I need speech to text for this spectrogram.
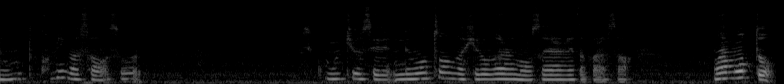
うほんと髪がさすごい。宿毛矯正で根元が広がるのを抑えられたからさ。前もっと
